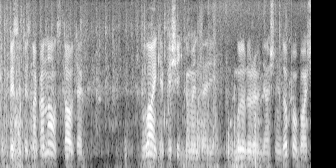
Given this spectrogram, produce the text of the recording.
Підписуйтесь на канал, ставте лайки, пишіть коментарі. Буду дуже вдячний. До побачення.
